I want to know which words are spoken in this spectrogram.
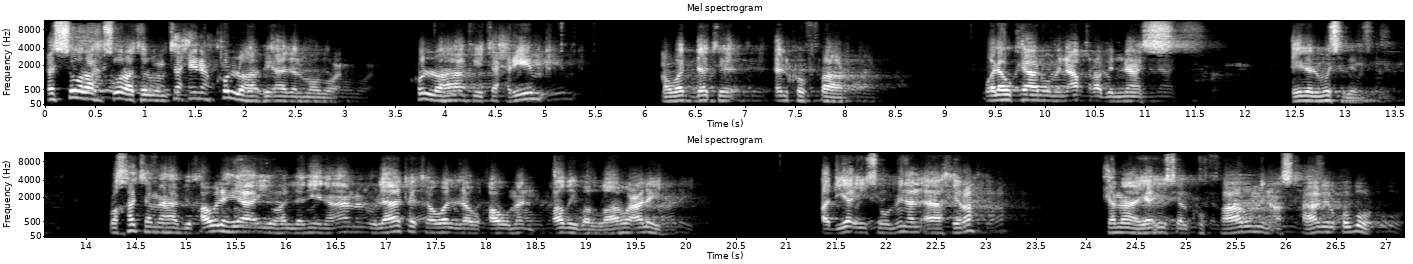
فالسورة سورة الممتحنة كلها في هذا الموضوع كلها في تحريم مودة الكفار. ولو كانوا من أقرب الناس إلى المسلم وختمها بقوله يا أيها الذين آمنوا لا تتولوا قوما غضب الله عليهم. قد يئسوا من الآخرة كما يئس الكفار من أصحاب القبور.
